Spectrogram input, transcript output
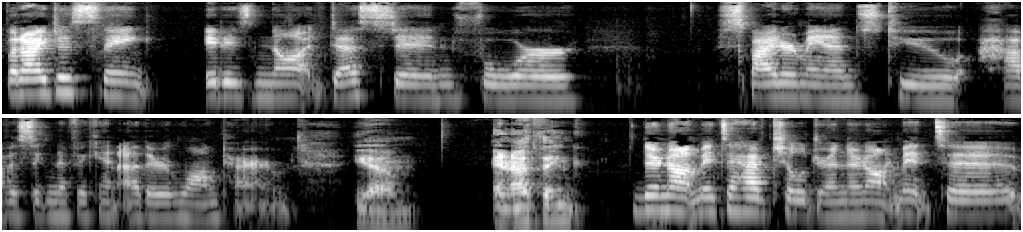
But I just think it is not destined for Spider Man's to have a significant other long term. Yeah. And I think They're not meant to have children. They're not meant to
